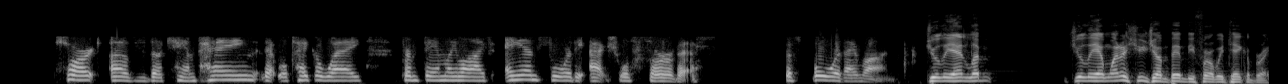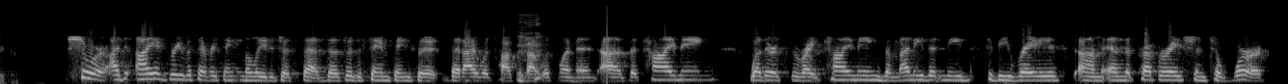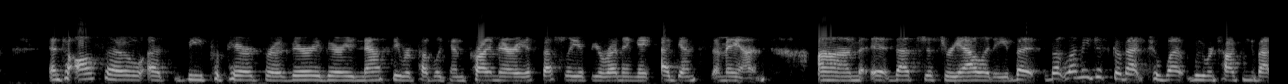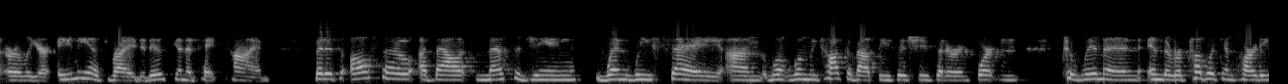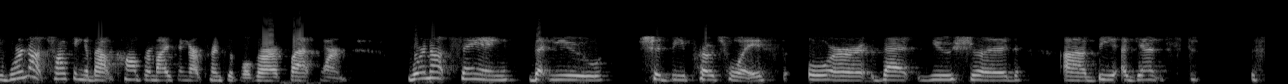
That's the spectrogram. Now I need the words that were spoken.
part of the campaign that will take away from family life and for the actual service before they run. Julianne, let, Julianne, why don't you jump in before we take a break? Sure, I, I agree with everything Melita just said. Those are the same things that, that I would talk about with women. Uh, the timing, whether it's the right timing, the money that needs to be raised, um, and the preparation to work and to also uh, be prepared for a very, very nasty Republican primary, especially if you're running a, against a man. Um, it, that's just reality. But but let me just go back to what we were talking about earlier. Amy is right. It is going to take time, but it's also about messaging when we say um, when, when we talk about these issues that are important to women in the Republican Party. We're not talking about compromising our principles or our platform we're not saying that you should be pro choice or that you should uh, be against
